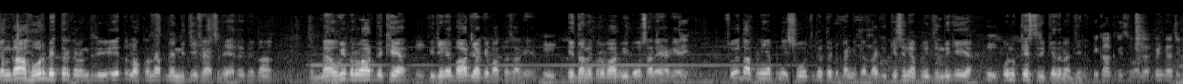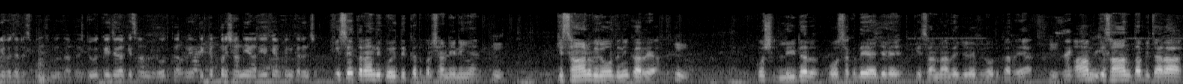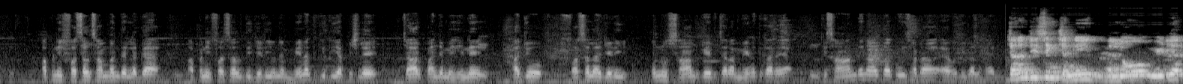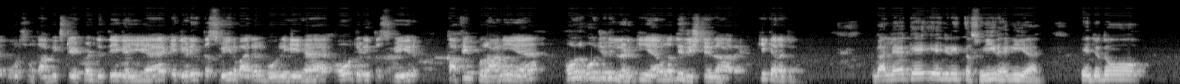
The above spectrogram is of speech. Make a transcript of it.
ਚੰਗਾ ਹੋਰ ਬਿਹਤਰ ਕਰਨ ਦੇ ਲਈ ਇਹ ਤਾਂ ਲੋਕਾਂ ਦੇ ਆਪਣੇ ਨਿੱਜੀ ਫੈਸਲੇ ਆ ਇਹਦੇ ਤੇ ਤਾਂ ਮੈਂ ਉਹ ਵੀ ਪਰਿਵਾਰ ਦੇਖਿਆ ਕਿ ਜਿਹੜੇ ਬਾਹਰ ਜਾ ਕੇ ਵਾਪਸ ਆ ਗਏ ਇਦਾਂ ਦੇ ਪਰਿਵਾਰ ਵੀ ਬਹੁਤ ਸਾਰੇ ਹੈਗੇ ਆ। ਸੋ ਇਹ ਤਾਂ ਆਪਣੀ ਆਪਣੀ ਸੋਚ ਦੇ ਉੱਤੇ ਡਿਪੈਂਡ ਕਰਦਾ ਕਿ ਕਿਸੇ ਨੇ ਆਪਣੀ ਜ਼ਿੰਦਗੀ ਹੈ ਹੂੰ। ਉਹਨੂੰ ਕਿਸ ਤਰੀਕੇ ਦੇ ਨਾਲ ਜੀਣਾ। ਇੱਕ ਆਖਰੀ ਸਵਾਲ ਹੈ ਪਿੰਡਾਂ 'ਚ ਕਿਹੋ ਜਿਹਾ ਰਿਸਪੌਂਸ ਮਿਲਦਾ ਪਿਆ? ਕਿਉਂਕਿ ਕਈ ਜਗ੍ਹਾ ਕਿਸਾਨ ਵਿਰੋਧ ਕਰ ਰਹੇ ਦਿੱਕਤ ਪਰੇਸ਼ਾਨੀ ਆ ਰਹੀ ਹੈ ਕੈਂਪੇਨ ਕਰਨ 'ਚ। ਕਿਸੇ ਤਰ੍ਹਾਂ ਦੀ ਕੋਈ ਦਿੱਕਤ ਪਰੇਸ਼ਾਨੀ ਨਹੀਂ ਹੈ। ਹੂੰ। ਕਿਸਾਨ ਵਿਰੋਧ ਨਹੀਂ ਕਰ ਰਿਹਾ। ਹੂੰ। ਕੁਝ ਲੀਡਰ ਹੋ ਸਕਦੇ ਆ ਜਿਹੜੇ ਕਿਸਾਨਾਂ ਦੇ ਜਿਹੜੇ ਵਿਰੋਧ ਕਰ ਰਹੇ ਆ। ਹੂੰ। ਆਮ ਕਿਸਾਨ ਤਾਂ ਵਿਚਾਰਾ ਆਪਣੀ ਫਸਲ ਸੰਭਣ ਦੇ ਲੱਗਾ ਹੈ। ਆਪਣੀ ਫਸਲ ਦੀ ਜਿਹੜੀ ਉਹਨੇ ਮਿਹਨਤ ਕੀਤੀ ਆ ਪਿਛਲੇ 4-5 ਮਹੀਨੇ ਅੱਜ ਉਹ ਫਸਲ ਹੈ ਜਿਹੜੀ ਉਹਨੂੰ ਸਾਂਭ ਕੇ ਵਿਚਾਰਾ ਮਿਹਨਤ ਕਰ ਰਿਹਾ ਕਿਸਾਨ ਦੇ ਨਾਲ ਤਾਂ ਕੋਈ ਸਾਡਾ ਇਹੋ ਜੀ ਗੱਲ ਹੈ ਨਹੀਂ। ਚਰਨਜੀਤ ਸਿੰਘ ਚੰਨੀ ਵੱਲੋਂ ਮੀਡੀਆ ਰਿਪੋਰਟਸ ਮੁਤਾਬਿਕ ਸਟੇਟਮੈਂਟ ਦਿੱਤੀ ਗਈ ਹੈ ਕਿ ਜਿਹੜੀ ਤਸਵੀਰ ਵਾਇਰਲ ਹੋ ਰਹੀ ਹੈ ਉਹ ਜਿਹੜੀ ਤਸਵੀਰ ਕਾਫੀ ਪੁਰਾਣੀ ਹੈ ਔਰ ਉਹ ਜਿਹੜੀ ਲੜਕੀ ਹੈ ਉਹਨਾਂ ਦੀ ਰਿਸ਼ਤੇਦਾਰ ਹੈ। ਕੀ ਕਹਿਣਾ ਚਾਹੋ ਗੱਲ ਇਹ ਹੈ ਕਿ ਇਹ ਜਿਹੜੀ ਤਸਵੀਰ ਹੈਗੀ ਹੈ ਇਹ ਜਦੋਂ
